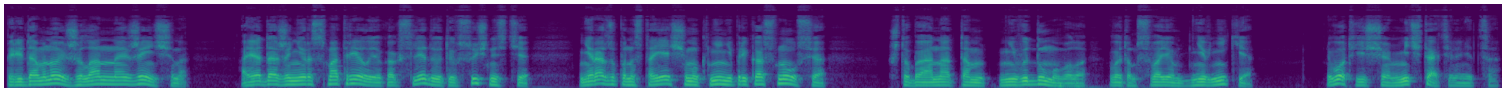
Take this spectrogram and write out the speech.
Передо мной желанная женщина, а я даже не рассмотрел ее как следует и, в сущности, ни разу по-настоящему к ней не прикоснулся, чтобы она там не выдумывала в этом своем дневнике. Вот еще мечтательница.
